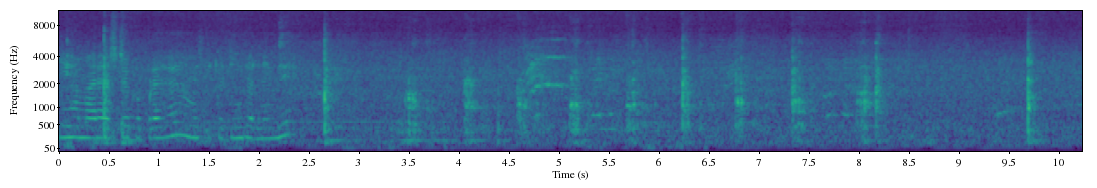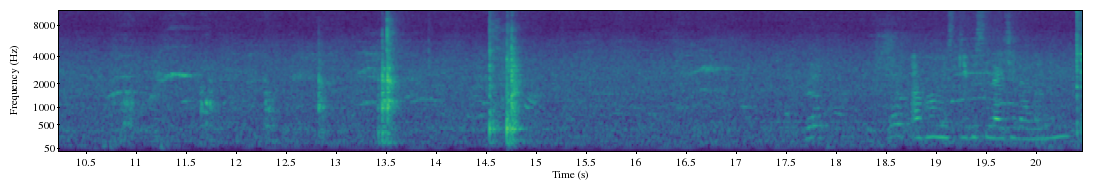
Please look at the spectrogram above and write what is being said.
ये हमारा एक्स्ट्रा कपड़ा है, हम इसकी कटिंग कर लेंगे। अब हम इसकी भी सिलाई चला लेंगे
